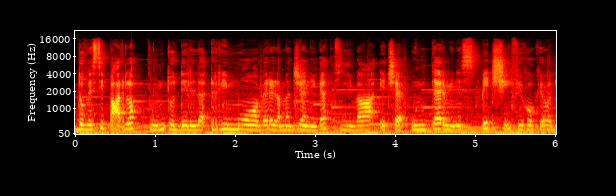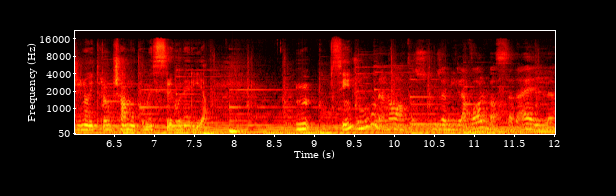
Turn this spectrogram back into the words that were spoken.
dove si parla appunto del rimuovere la magia negativa e c'è un termine specifico che oggi noi traduciamo come stregoneria. Mm, sì? Una nota, scusami, la volva sta da L.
